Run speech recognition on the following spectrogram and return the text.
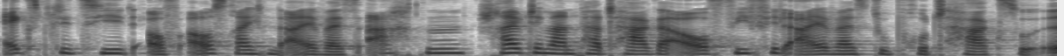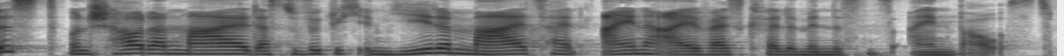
explizit auf ausreichend Eiweiß achten. Schreib dir mal ein paar Tage auf, wie viel Eiweiß du pro Tag so isst und schau dann mal, dass du wirklich in jede Mahlzeit eine Eiweißquelle mindestens einbaust.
